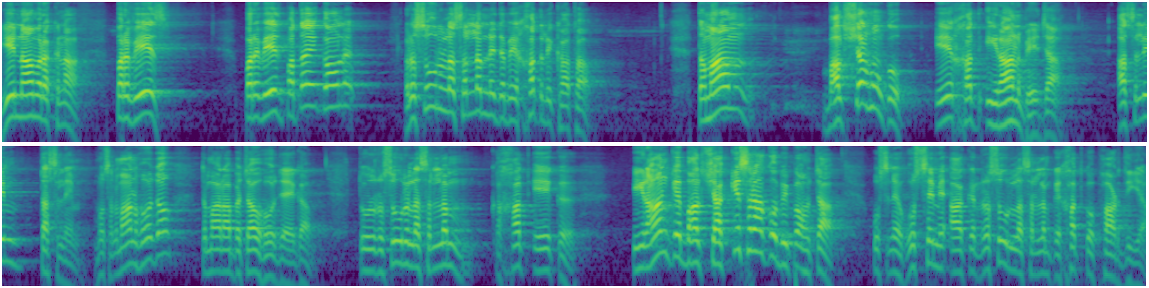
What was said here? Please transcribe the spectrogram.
ये नाम रखना। परवेज परवेज पता है कौन है? रसूल सल्लम ने जब एक ख़त लिखा था, तमाम बादशाहों को एक ख़त ईरान भेजा, असलिम तस्लिम। मुसलमान हो जाओ, तुम्हारा बचाव हो जाएगा। तो रसूल सल्लम का ख़त एक ईरान के बादशाह किसरा को भी पहुँचा, उसने गुस्से में आकर रसूल वसल्लम के ख़त को फाड़ दिया।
